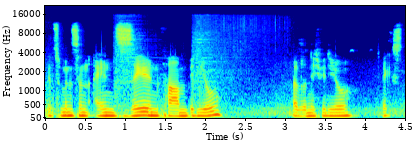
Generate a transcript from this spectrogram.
Hier zumindest in allen Seelenfarben-Video. Also nicht Video, Text.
